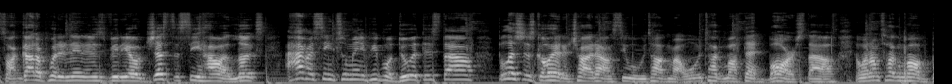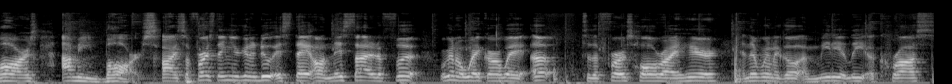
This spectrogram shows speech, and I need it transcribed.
So I gotta put it in this video just to see how it looks. I haven't seen too many people do it this style, but let's just go ahead and try it out and see what we're talking about when we talk about that bar style. And when I'm talking about bars, I mean bars. All right, so first thing you're gonna do is stay on this side of the foot. We're gonna work our way up to the first hole right here, and then we're gonna go immediately across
